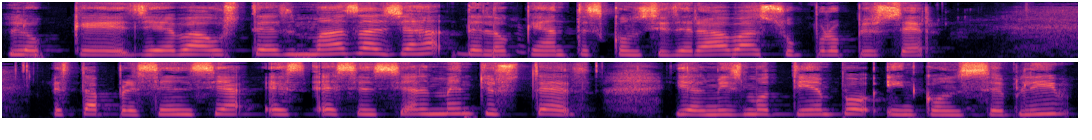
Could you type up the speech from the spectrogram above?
lo que lleva a usted más allá de lo que antes consideraba su propio ser. Esta presencia es esencialmente usted y al mismo tiempo inconcebible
